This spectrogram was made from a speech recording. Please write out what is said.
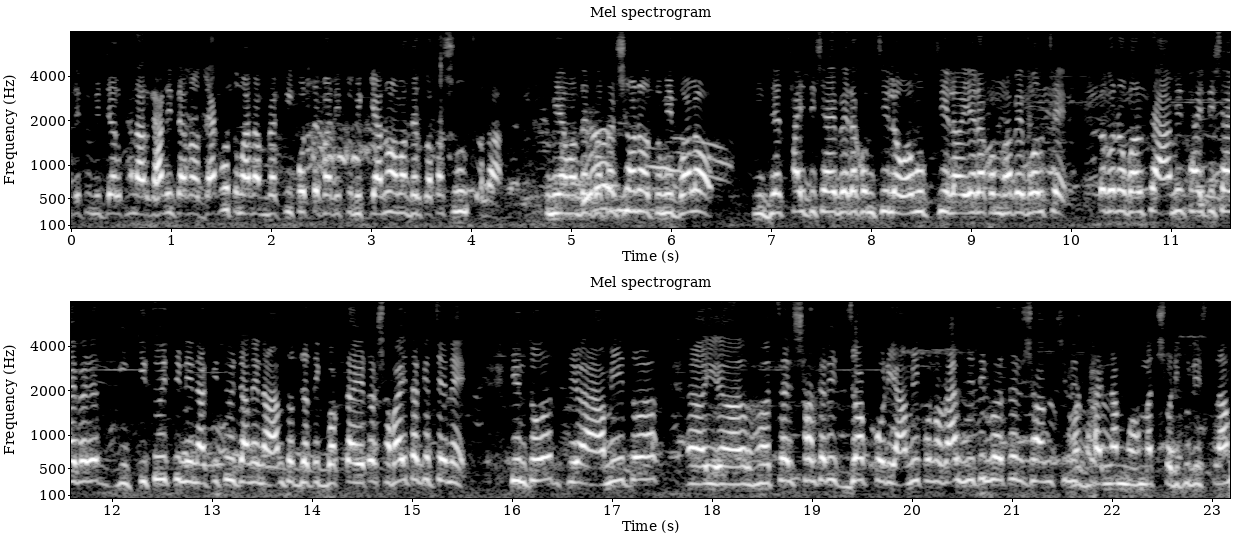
তাহলে তুমি জেলখানার ঘানি টানো দেখো তোমার আমরা কি করতে পারি তুমি কেন আমাদের কথা শুনছো না? তুমি আমাদের কথা শোনো তুমি বলো যে সাইদি সাহেব এরকম ছিল অমুক ছিল এরকম ভাবে বলছে। তখন ও বলছে আমি সাইদি সাহেবের কিছুই চিনি না কিছুই জানি না আন্তর্জাতিক বক্তা এটা সবাই তাকে চেনে। কিন্তু আমি তো হচ্ছে সরকারি জব করি আমি কোনো রাজনীতির ভেতরে সংশ্লিষ্ট ভাইয়ের নাম মোহাম্মদ শরীফুল ইসলাম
